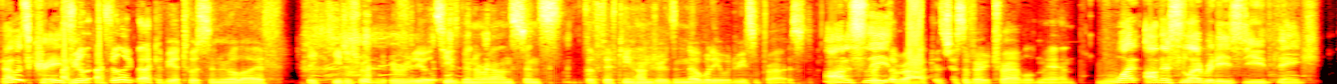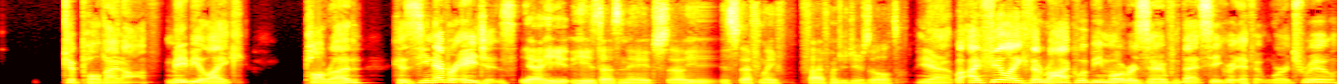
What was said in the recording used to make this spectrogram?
That was crazy. I feel I feel like that could be a twist in real life. He just re- reveals he's been around since the 1500s, and nobody would be surprised. Honestly, Like The Rock is just a very traveled man. what other celebrities do you think could pull that off? Maybe like Paul Rudd, because he never ages. Yeah, he he doesn't age, so he's definitely 500 years old. Yeah, but I feel like The Rock would be more reserved with that secret if it were true.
